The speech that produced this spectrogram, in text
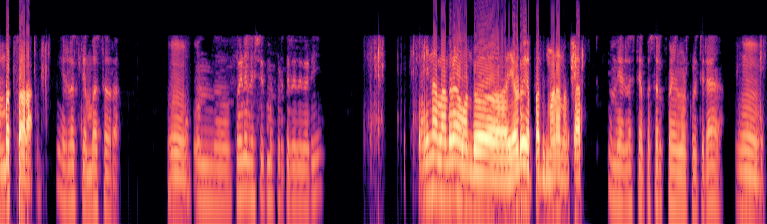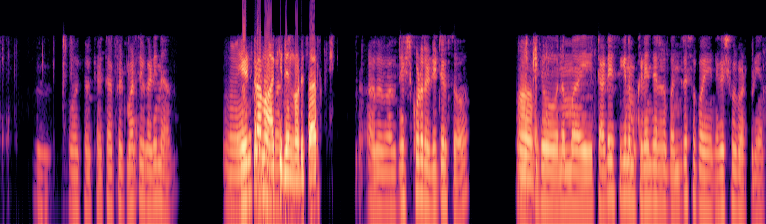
ಎಂಬತ್ತು ಸಾವಿರ. ಎರಡು ಲಕ್ಷದ ಎಂಬತ್ತು ಸಾವಿರ. ಒಂದು ಫೈನಲ್ ಎಷ್ಟಕ್ಕೆ ಮಾಡ್ಕೊಡ್ತೀರಾ ಇದು ಗಾಡಿ? ಫೈನಲ್ ಅಂದ್ರೆ ಒಂದು ಎರಡು ಎಪ್ಪತ್ತು ಮಾಡೋಣ ಸರ್. ಒಂದು ಎರಡು ಲಕ್ಷದ ಎಪ್ಪತ್ತು ಸಾವಿರ ಫೈನಲ್ ಮಾಡ್ಕೊಡ್ತೀರಾ? ಹ್ಞೂ ಹ್ಞೂ ಓಕೆ ಓಕೆ. ಆಯ್ತು ಅಪ್ಡೇಟ್ ಮಾಡ್ತೀವಿ ಗಾಡಿನ. ಇಂಟ್ರಾನು ಹಾಕಿದ್ದೀನಿ ನೋಡಿ ಸರ್. ಅದು ನೆಕ್ಸ್ಟ್ ಕೊಡೋರಿ ಡೀಟೇಲ್ಸು ಇದು ನಮ್ಮ ಈ ಟಾಟಾ ಎಸಿಗೆ ನಮ್ಮ ಕಡೆಯಿಂದ ಏನಾದ್ರು ಬಂದ್ರೆ ಸ್ವಲ್ಪ ನೆಗೋಷಿಯೇಟ್ ಮಾಡ್ಕೊಡಿ ಅಂತ.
